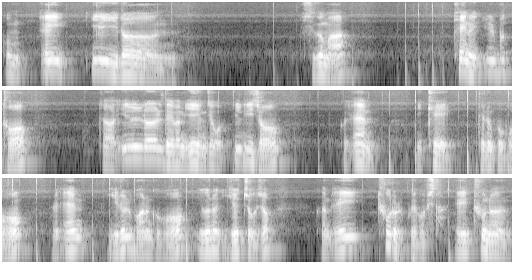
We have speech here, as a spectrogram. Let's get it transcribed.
그럼 A1은 시그마 K는 1부터 자 1을 대비하면 2의 0제곱 1이죠. 그 M 2K 되는 거고 M 2를 구하는 거고 이거는 2였죠. 그죠? 그 다음 A2를 구해봅시다. A2는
